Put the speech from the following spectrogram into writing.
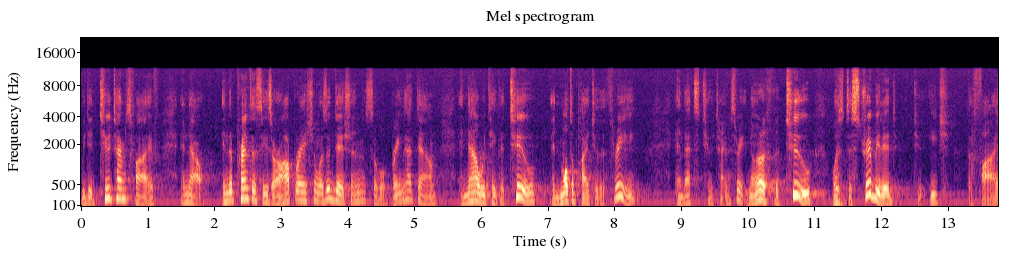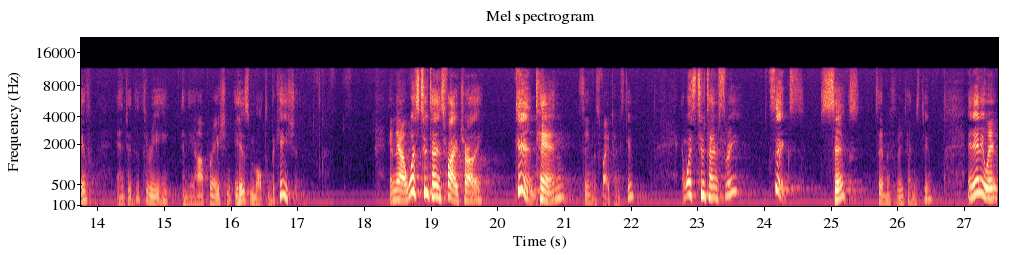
We did 2 times 5, and now in the parentheses our operation was addition, so we'll bring that down. And now we take the 2 and multiply it to the 3, and that's 2 times 3. Now notice the 2 was distributed to each the 5 and to the 3, and the operation is multiplication. And now, what's 2 times 5, Charlie? 10. 10, same as 5 times 2. And what's 2 times 3? 6. 6, same as 3 times 2. And anyway,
